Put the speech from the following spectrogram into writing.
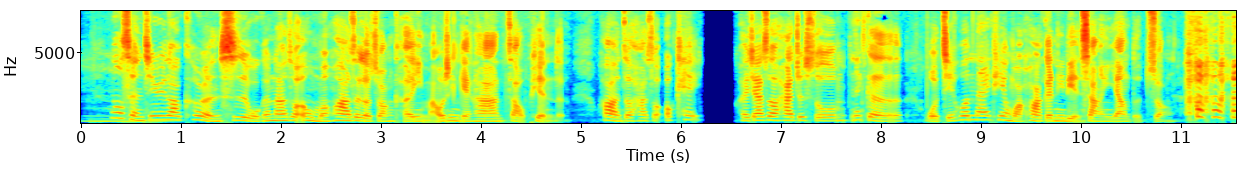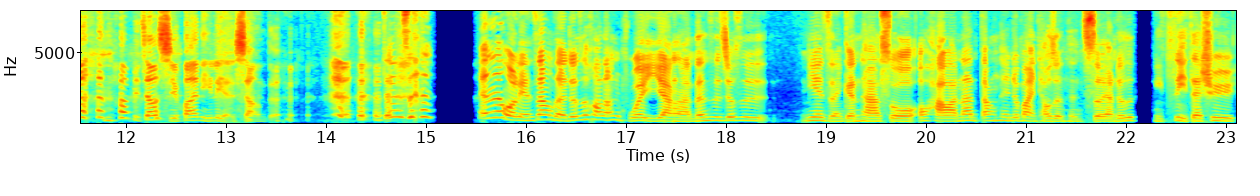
因为我曾经遇到客人是我跟他说，嗯，我们画这个妆可以吗？我已经给他照片了，画完之后他说 OK，回家之后他就说，那个我结婚那一天我要画跟你脸上一样的妆，他 比较喜欢你脸上的，但是但是我脸上的就是画上去不会一样啊，但是就是。你也只能跟他说哦，好啊，那当天就帮你调整成这样，就是你自己再去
